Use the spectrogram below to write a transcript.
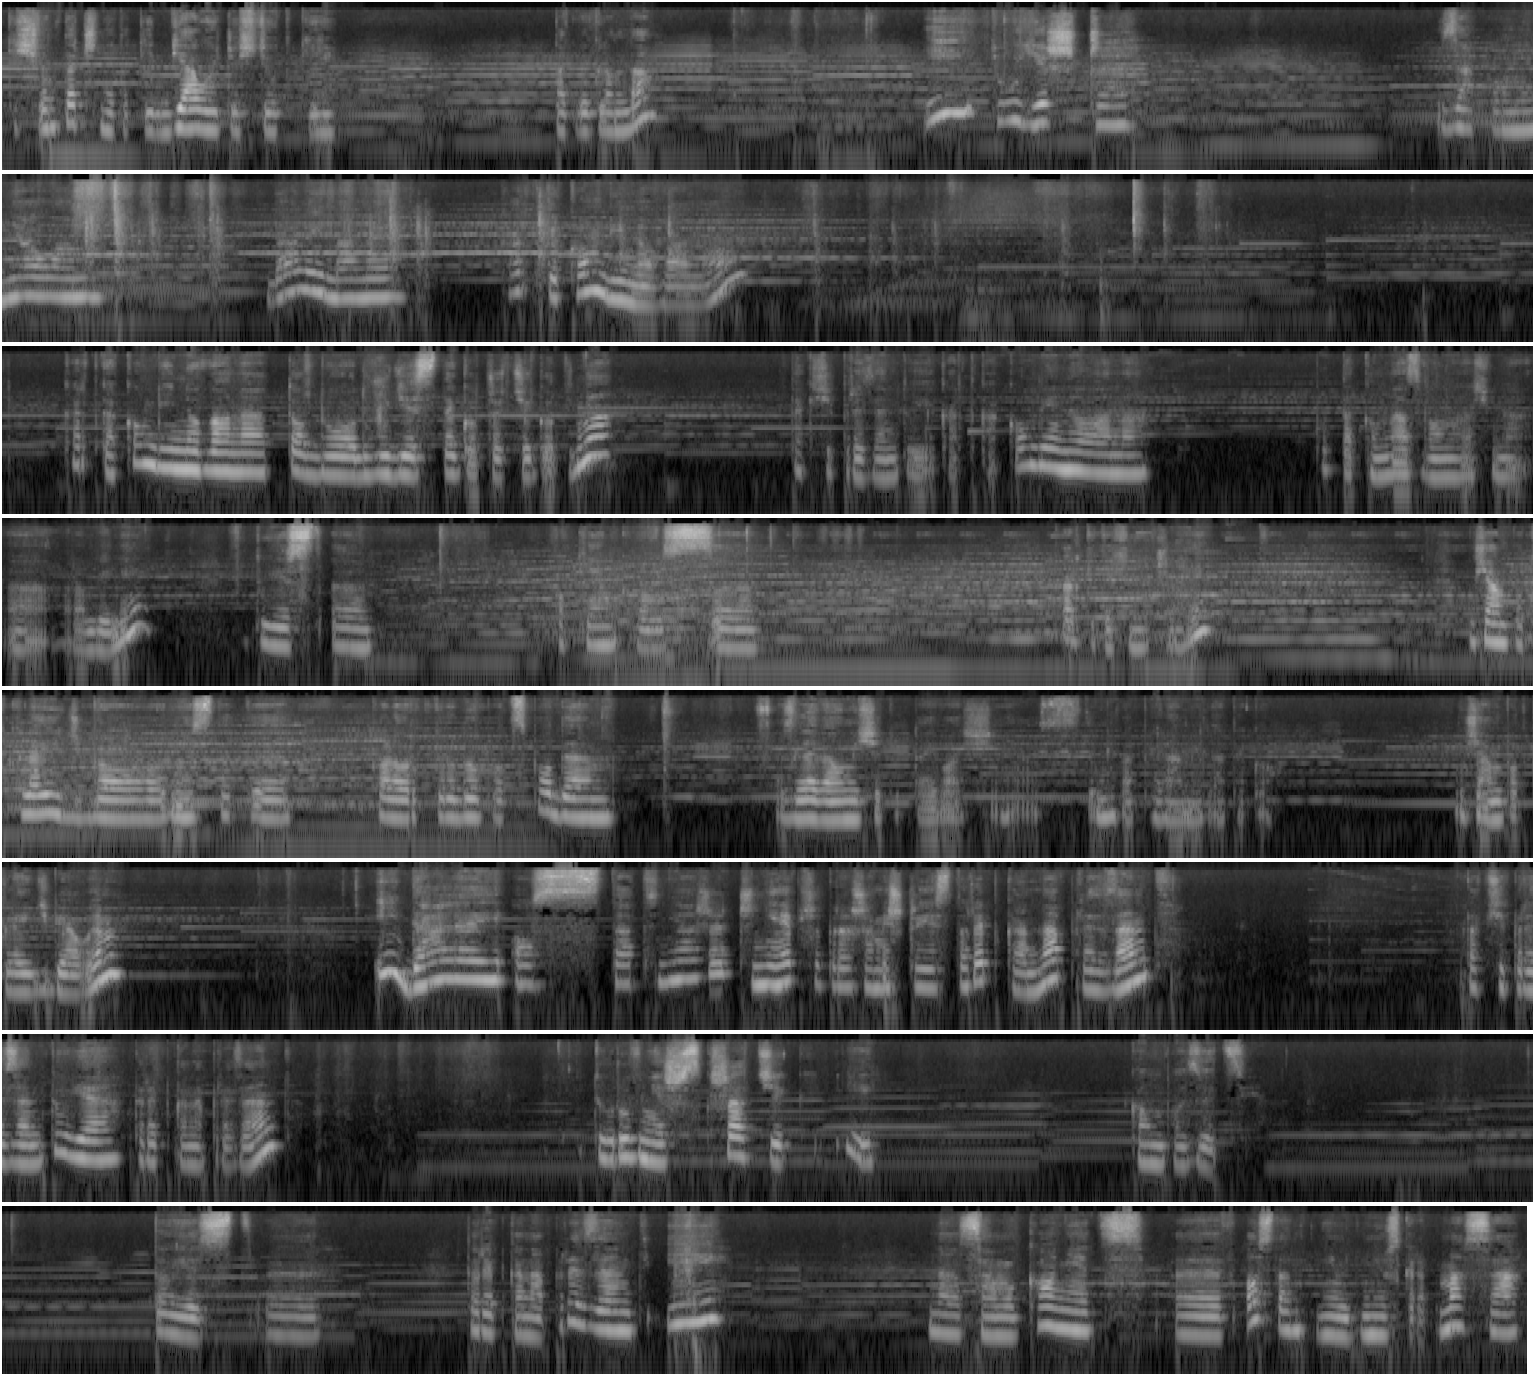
taki świąteczny, taki biały, czyściutki. Tak wygląda. I tu jeszcze zapomniałam. Dalej mamy kartkę kombinowaną. Kartka kombinowana to było 23 dnia. Tak się prezentuje kartka kombinowana. Pod taką nazwą żeśmy e, robili. Tu jest e, okienko z e, kartki technicznej. Musiałam podkleić, bo niestety kolor, który był pod spodem, zlewał mi się tutaj właśnie z tymi papierami, dlatego musiałam podkleić białym. I dalej ostatnia rzecz, nie, przepraszam, jeszcze jest torebka na prezent. Tak się prezentuje torebka na prezent. Tu również skrzacik i kompozycja. To jest y, torebka na prezent i na sam koniec w ostatnim dniu Scrap Massa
